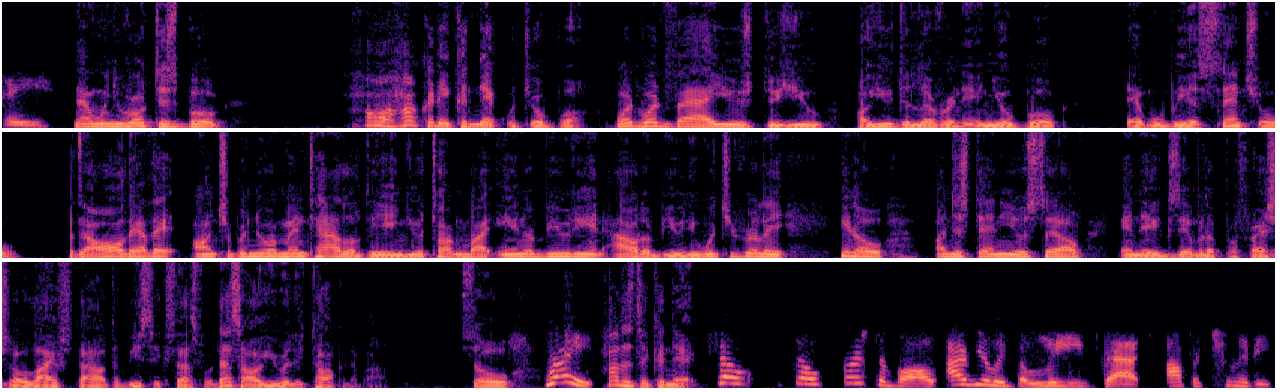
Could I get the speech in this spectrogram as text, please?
Z. Now, when you wrote this book, how how could they connect with your book? What what values do you are you delivering in your book that will be essential? Because all they have that entrepreneur mentality, and you're talking about inner beauty and outer beauty, which is really you know understanding yourself and the exhibit a professional lifestyle to be successful. That's all you're really talking about. So, right? How does it connect? So, so first of all, I really believe that opportunity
